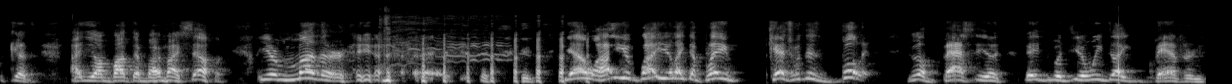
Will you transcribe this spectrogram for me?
because I, know, I'm about there by myself. Your mother. yeah, well, how you buy you like to play catch with this bullet? You little bastard. You know, they would, you know, we like banter.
